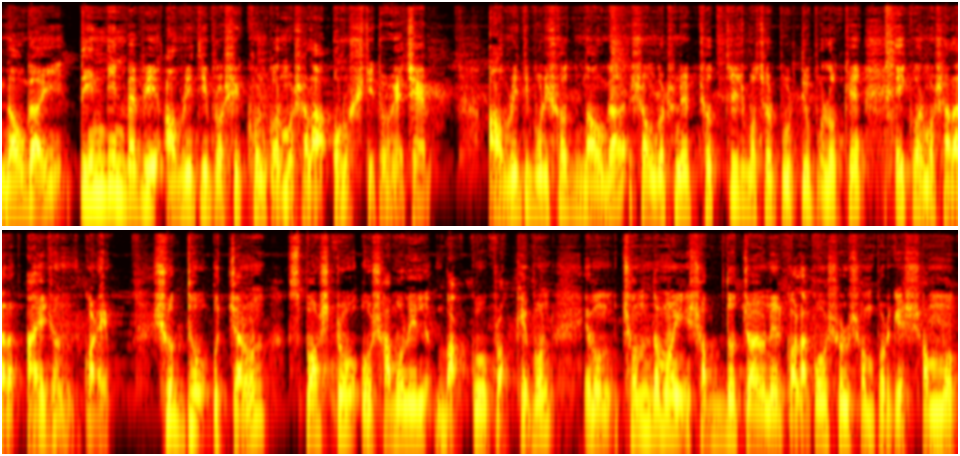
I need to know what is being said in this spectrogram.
নওগাঁয় তিন দিনব্যাপী আবৃত্তি প্রশিক্ষণ কর্মশালা অনুষ্ঠিত হয়েছে। আবৃত্তি পরিষদ নওগাঁ সংগঠনের ছত্রিশ বছর পূর্তি উপলক্ষে এই কর্মশালার আয়োজন করে। শুদ্ধ উচ্চারণ, স্পষ্ট ও সাবলীল বাক্য প্রক্ষেপণ এবং ছন্দময় শব্দ চয়নের কলাকৌশল সম্পর্কে সম্যক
